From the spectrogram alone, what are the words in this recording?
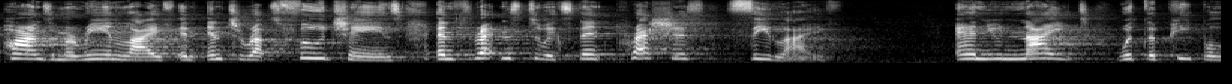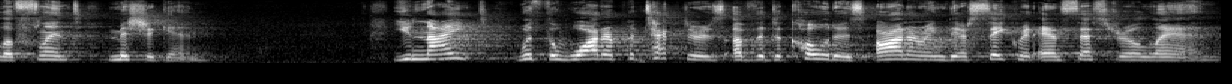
harms marine life and interrupts food chains and threatens to extend precious sea life. And unite with the people of Flint, Michigan Unite with the water protectors of the Dakotas honoring their sacred ancestral land.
